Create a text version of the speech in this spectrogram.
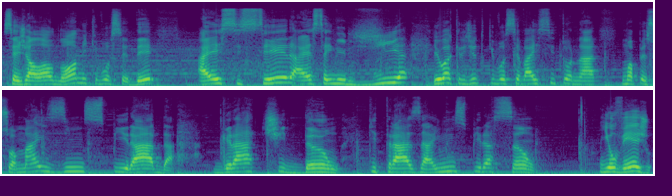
seja lá o nome que você dê, a esse ser, a essa energia, eu acredito que você vai se tornar uma pessoa mais inspirada, gratidão que traz a inspiração. E eu vejo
